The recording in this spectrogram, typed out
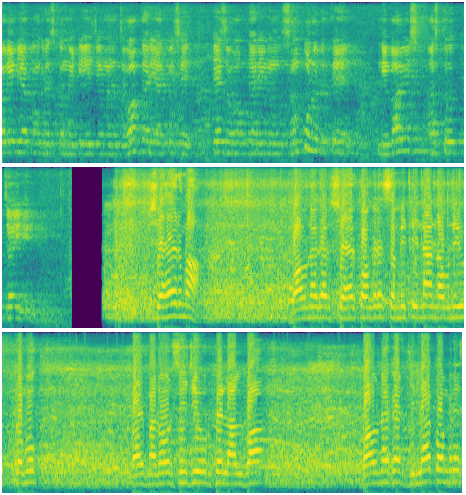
ઓલ ઇન્ડિયા કોંગ્રેસ કમિટીએ જે મને જવાબદારી આપી છે, એ જવાબદારીને હું સંપૂર્ણ રીતે નિભાવીશ. અસ્તુ, જય હિન્દ. શહેરમાં ભાવનગર શહેર કોંગ્રેસ સમિતિના નવનિયુક્ત પ્રમુખ ભાઈ મનોહરસિંહજી ઉર્ફે લાલબા ભાવનગર જિલ્લા કોંગ્રેસ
